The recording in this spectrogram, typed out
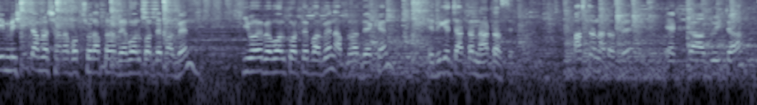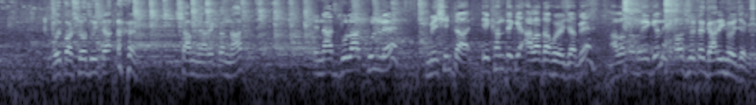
এই মেশিনটা আমরা সারা বছর আপনারা ব্যবহার করতে পারবেন। কীভাবে ব্যবহার করতে পারবেন আপনারা দেখেন। এদিকে চারটা নাট আছে। পাঁচটা নাট আছে। একটা, দুইটা, ওই পাশেও দুইটা। সামনে আরেকটা নাট। এই নাটগুলা খুললে মেশিনটা এখান থেকে আলাদা হয়ে যাবে। আলাদা হয়ে গেলে সরাসরি এটা গাড়ি হয়ে যাবে।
